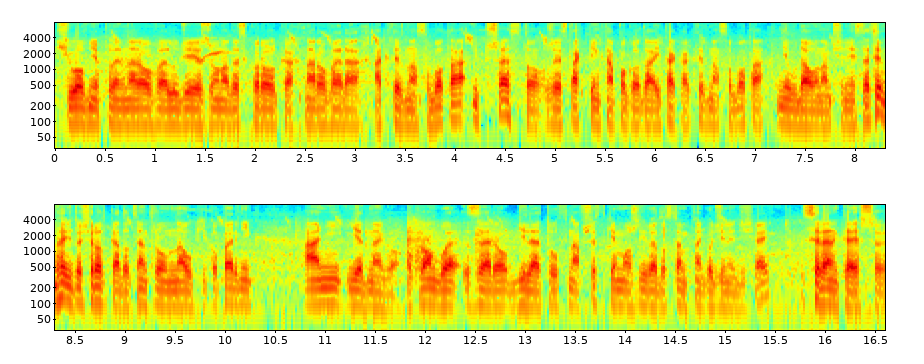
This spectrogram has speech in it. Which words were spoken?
siłownie plenerowe, ludzie jeżdżą na deskorolkach, na rowerach. Aktywna sobota i przez to, że jest tak piękna pogoda i tak aktywna sobota, nie udało nam się niestety wejść do środka, do Centrum Nauki Kopernik. Ani jednego. Okrągłe zero biletów na wszystkie możliwe dostępne godziny dzisiaj. Syrenkę jeszcze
